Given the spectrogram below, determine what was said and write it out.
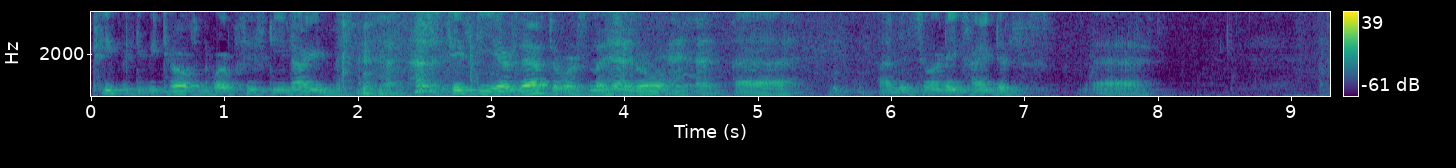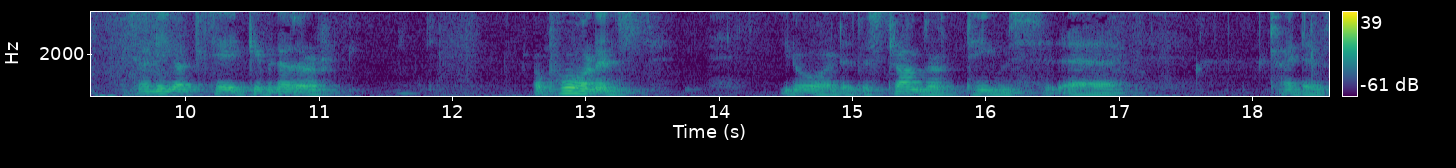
people to be talking about 59. 50 years afterwards, like, Yeah. you know. Uh, and it's only kind of, uh, it's only, like say, give another opponents, you know, the, the stronger teams uh, kind of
